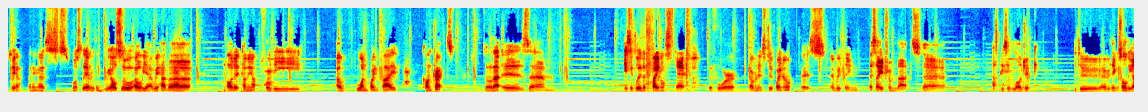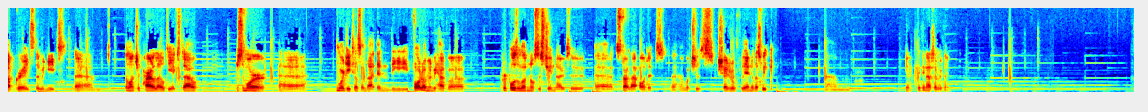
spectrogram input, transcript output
so yeah, I think that's mostly everything. We also, oh yeah, we have a an audit coming up for the of 1.5 contracts. So that is um, basically the final step before governance 2.0. It's everything aside from that uh, last piece of logic to do everything. It's all the upgrades that we need um, to launch a parallel DXDAO. There's some more uh, more details on that in the forum, and we have a proposal on Gnosis Chain now to uh, start that audit, uh, which is scheduled for the end of this week. Um, yeah, I think that's everything.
